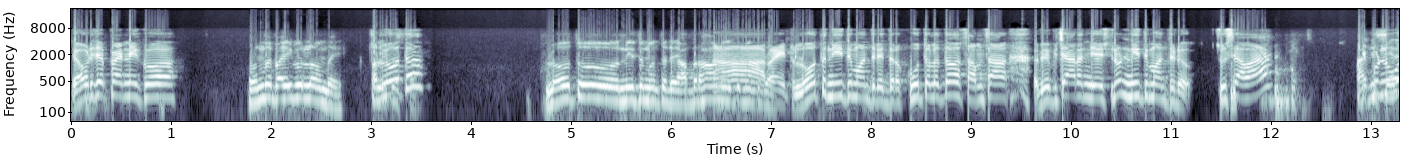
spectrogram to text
ఎవడు చెప్పాడు నీకు? ఉంది బైబిల్లో ఉంది. లోతు? లోతు నీతి మంత్రుడే అబ్రహాం రైట్ లోతు నీతి మంత్రుడు ఇద్దరు కూతులతో సంసార వ్యభిచారం చేసిన నీతి మంత్రుడు చూసావా ఇప్పుడు నువ్వు.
